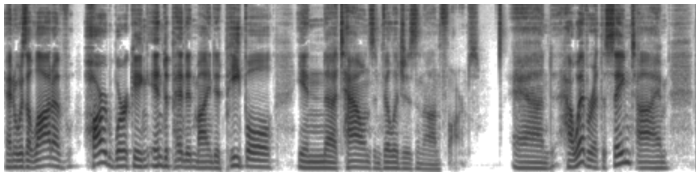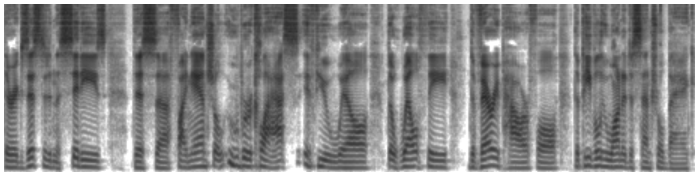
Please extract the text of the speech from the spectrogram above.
and it was a lot of hardworking, independent minded people in uh, towns and villages and on farms And however, at the same time, there existed in the cities this uh, financial uber class, if you will, the wealthy, the very powerful, the people who wanted a central bank.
